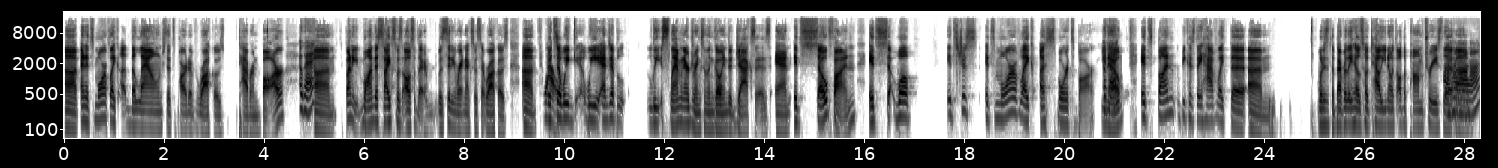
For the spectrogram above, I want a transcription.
Um, and it's more of like uh the lounge that's part of Rocco's Tavern bar. Okay. Um, funny, Wanda Sykes was also there, was sitting right next to us at Rocco's. Um, wow. but so we we end up le- slamming our drinks and then going to Jax's, and it's so fun. It's so, well, it's just it's more of like a sports bar, you Okay. know. It's fun because they have like the um, what is it, the Beverly Hills Hotel, you know, with all the palm trees, the um, uh-huh.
